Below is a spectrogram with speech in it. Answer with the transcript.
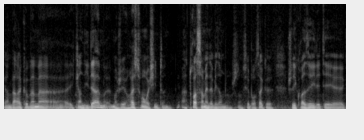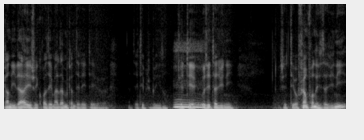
quand Barack Obama euh, est candidat, moi j'ai un restaurant à Washington, à 300 mètres de la Maison Blanche. Donc c'est pour ça que je l'ai croisé, il était euh, candidat, et j'ai croisé Madame quand elle était, euh, quand elle était plus présidente. Mm. J'étais aux États-Unis. J'étais au fin fond des États-Unis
